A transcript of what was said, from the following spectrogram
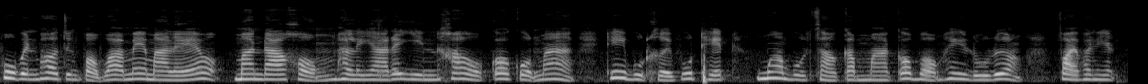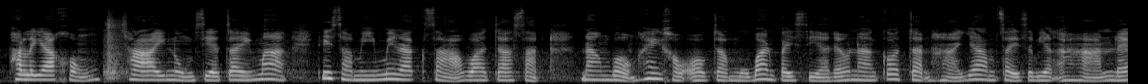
ผู้เป็นพ่อจึงบอกว่าแม่มาแล้ว มารดาของภรรยาได้ยินเข้าก็โกรธมาก ที่บุตรเคยพูดเท็จ เมื่อบุตรสาวกลับมาก็บอกให้รู้เรื่อง ฝ่ายภรรยาของชายหนุ่มเสียใจมาก ที่สามีไม่รักษาวาจาสัตย์นางบอกให้เขาออกจากหมู่บ้านไปเสีย แล้วนางก็จัดหาย่ามใส่เสบียงอาหารและ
